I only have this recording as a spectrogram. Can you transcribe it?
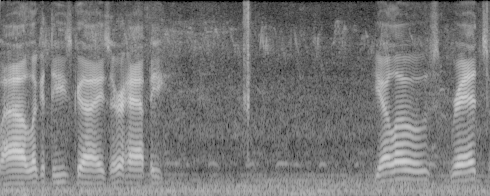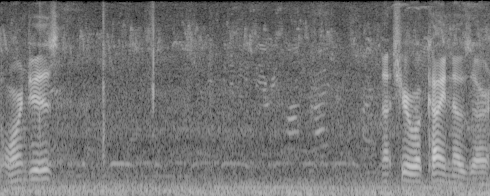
Wow, look at these guys. They're happy. Yellows, reds, oranges. Not sure what kind those are.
